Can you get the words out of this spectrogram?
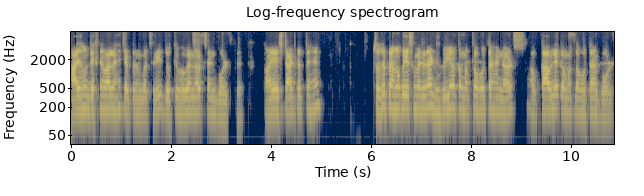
आज हम देखने वाले हैं चैप्टर नंबर थ्री जो कि होगा नट्स एंड बोल्ट पे। तो आइए स्टार्ट करते हैं। सबसे पहले हम लोग को ये समझ लेना है, ढिबरियों का मतलब होता है नट्स और काबले का मतलब होता है बोल्ट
